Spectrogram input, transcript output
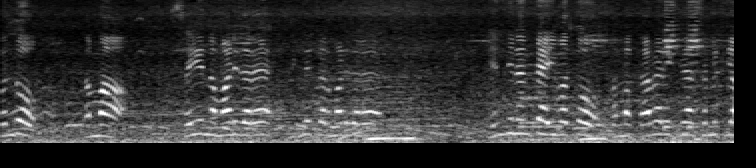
ಬಂದು ನಮ್ಮ ಸಹಿಯನ್ನು ಮಾಡಿದ್ದಾರೆ ಸಿಗ್ನೇಚರ್ ಮಾಡಿದ್ದಾರೆ. ಎಂದಿನಂತೆ ಇವತ್ತು ನಮ್ಮ ಕಾವೇರಿ ಕ್ರಿಯಾ ಸಮಿತಿಯ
